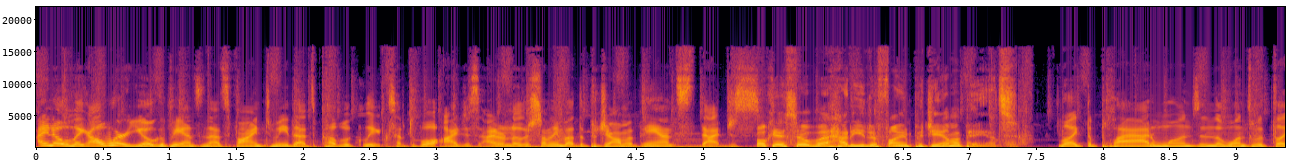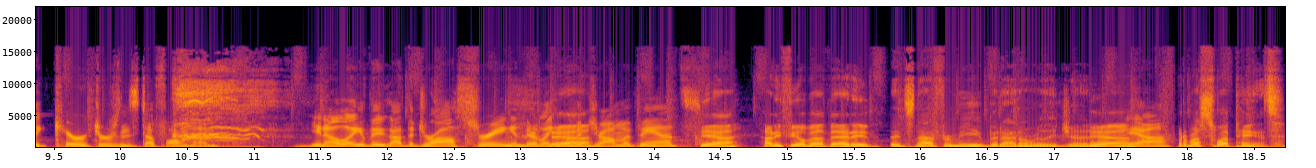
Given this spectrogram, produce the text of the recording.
I know, like I'll wear yoga pants and that's fine. To me, that's publicly acceptable. I just, I don't know. There's something about the pajama pants that just Okay, so but how do you define pajama pants? like the plaid ones and the ones with like characters and stuff on them. you know, like if they got the drawstring and they're like Yeah. pajama pants. Yeah. How do you feel about that, Abe? It's not for me, but I don't really judge. Yeah. Yeah. What about sweatpants?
